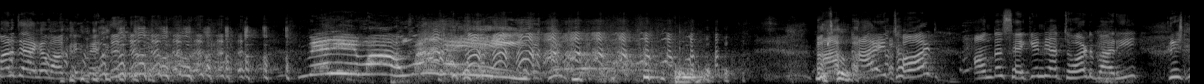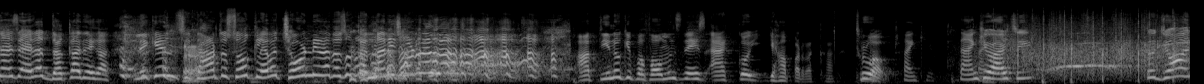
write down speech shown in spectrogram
मर जाएगा वाकई में। मेरी माँ मर गई। I thought on the second या थर्ड बारी कृष्णा इसे ऐसा धक्का देगा। लेकिन सिद्धार्थ तो सो क्लेवर छोड़ नहीं रहा था उसको कंधा नहीं छोड़ रहा था। आप तीनों की परफॉर्मेंस ने इस एक्ट को यहाँ पर रखा। Throughout thank you thank you Aarti तो जॉन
